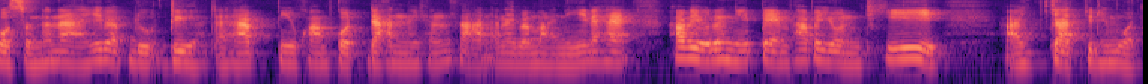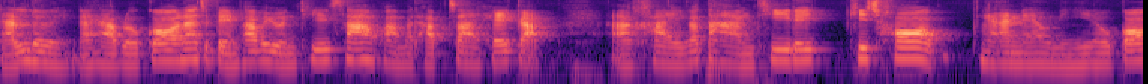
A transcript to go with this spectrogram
บทสนทนาที่แบบดุเดือดนะครับ มีความกดดันในชั้นศาลอะไรประมาณนี้นะฮะภาพยนตร์เรื่องนี้เป็นภาพยนตร์ที่จัดอยู่ในหมวดนั้นเลยนะครับ แล้วก็น่าจะเป็นภาพยนตร์ที่สร้างความประทับใจให้กับใครก็ตามที่ได้ที่ชอบงานแนวนี้แล้วก็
